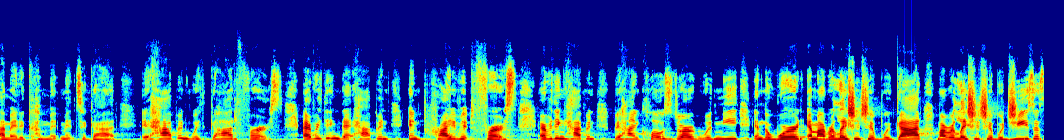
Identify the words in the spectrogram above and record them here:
I made a commitment to God. It happened with God first. Everything that happened in private first. Everything happened behind closed doors with me in the Word and my relationship with God, my relationship with Jesus,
